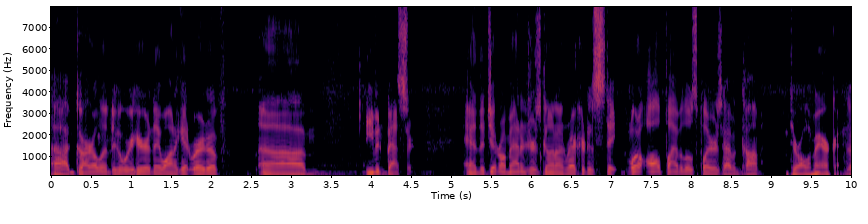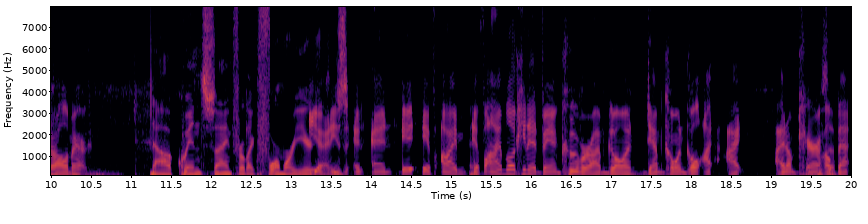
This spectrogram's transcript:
uh, Garland, who we're hearing they want to get rid of, um, even Boeser. And the general manager's gone on record as state. What all five of those players have in common? They're all American. They're all American. Now Quinn signed for like four more years. Yeah, and he's and, and if I'm if I'm looking at Vancouver, I'm going Demko and goal. I I, I don't care He's how bad.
